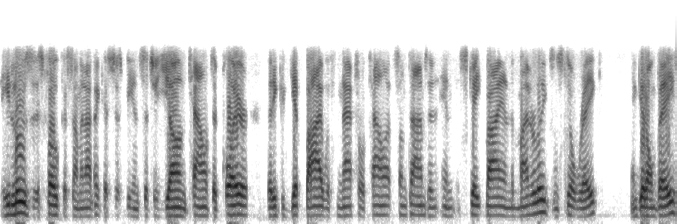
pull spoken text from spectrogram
he loses his focus. I mean, I think it's just being such a young, talented player that he could get by with natural talent sometimes and, and skate by in the minor leagues and still rake and get on base.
